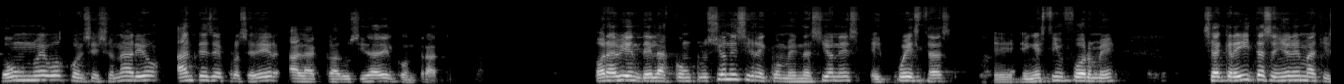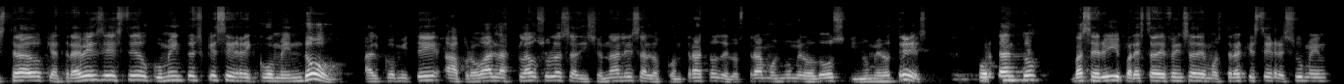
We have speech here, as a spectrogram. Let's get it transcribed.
con un nuevo concesionario antes de proceder a la caducidad del contrato. Ahora bien, de las conclusiones y recomendaciones expuestas eh, en este informe, se acredita, señores magistrados, que a través de este documento es que se recomendó al comité aprobar las cláusulas adicionales a los contratos de los tramos número 2 y número 3. Por tanto, va a servir para esta defensa demostrar que este resumen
